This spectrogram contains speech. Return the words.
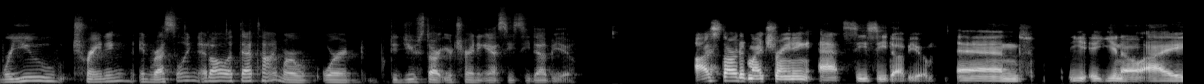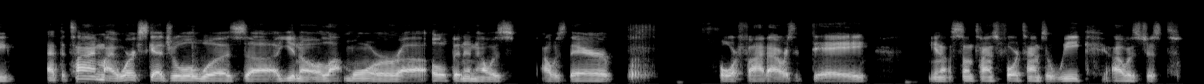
were you training in wrestling at all at that time, or or did you start your training at CCW? I started my training at CCW, and you know, I at the time my work schedule was uh, you know a lot more uh, open and i was i was there four or five hours a day you know sometimes four times a week i was just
